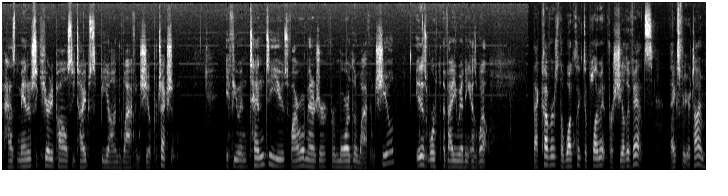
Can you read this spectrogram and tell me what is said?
has managed security policy types beyond WAF and Shield protection. If you intend to use Firewall Manager for more than WAF and Shield, it is worth evaluating as well. That covers the one-click deployment for Shield Advanced. Thanks for your time.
